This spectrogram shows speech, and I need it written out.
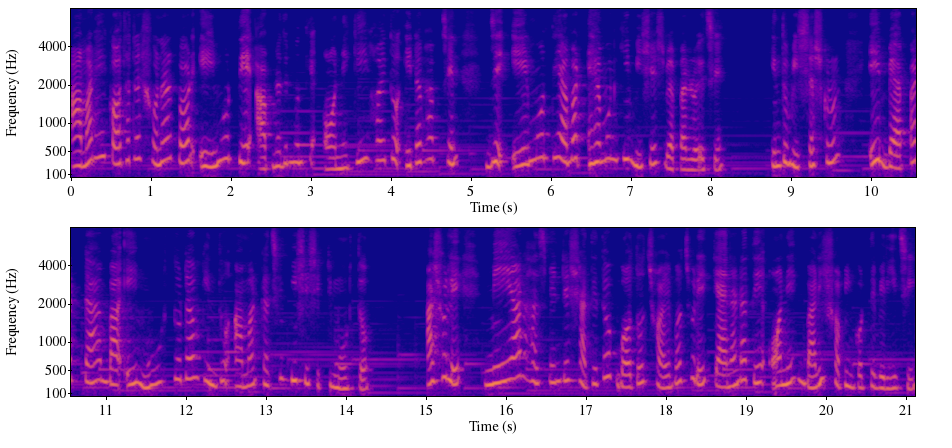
আমার এই কথাটা শোনার পর এই মুহূর্তে আপনাদের মধ্যে অনেকেই হয়তো এটা ভাবছেন যে এর মধ্যে আবার এমন কি বিশেষ ব্যাপার রয়েছে। কিন্তু বিশ্বাস করুন, এই ব্যাপারটা বা এই মুহূর্তটাও কিন্তু আমার কাছে বিশেষ একটি মুহূর্ত। আসলে মেয়ে আর হাজবেন্ডের সাথে তো গত ছয় বছরে ক্যানাডাতে অনেকবারই শপিং করতে বেরিয়েছি।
